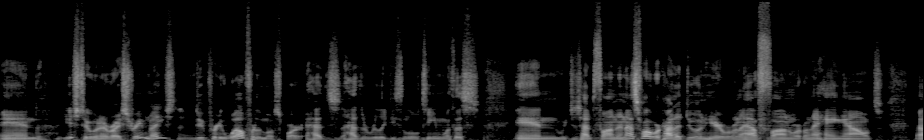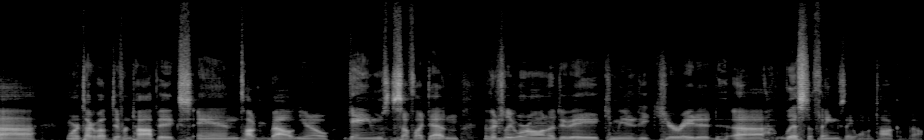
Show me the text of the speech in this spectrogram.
And used to, whenever I streamed, I used to do pretty well for the most part. Had had a really decent little team with us, and we just had fun. And that's what we're kind of doing here. We're gonna have fun. We're gonna hang out. Uh, we're to talk about different topics and talk about, you know, games, stuff like that. And eventually we're on to do a community curated uh, list of things they want to talk about.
